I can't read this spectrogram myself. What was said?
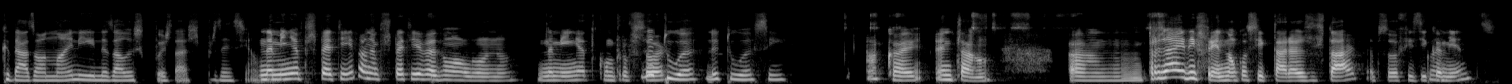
que dás online e nas aulas que depois dás presencial? Na minha perspectiva ou na perspectiva de um aluno? Na minha, como professor? Na tua, na tua, sim. Ok, então um, para já é diferente, não consigo estar a ajustar a pessoa fisicamente, claro.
